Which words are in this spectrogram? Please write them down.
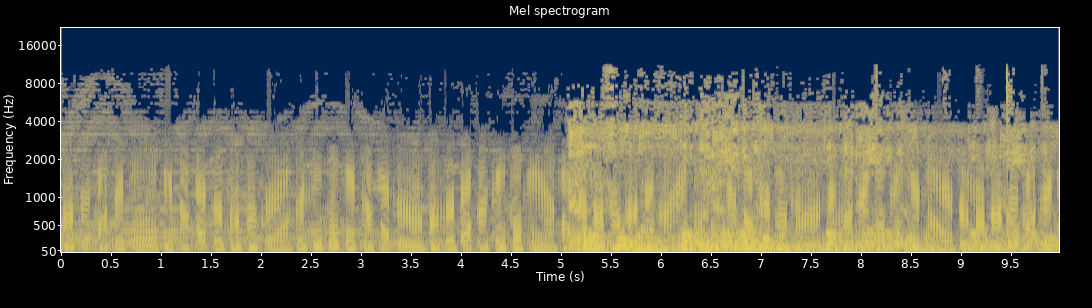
Al filo de la realidad, de la realidad, de la realidad.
